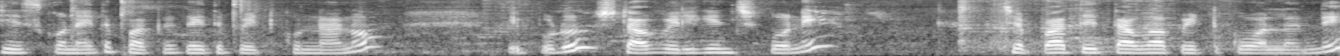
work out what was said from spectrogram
చేసుకొని అయితే పక్కకైతే పెట్టుకున్నాను. ఇప్పుడు స్టవ్ వెలిగించుకొని చపాతీ తవా పెట్టుకోవాలండి.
